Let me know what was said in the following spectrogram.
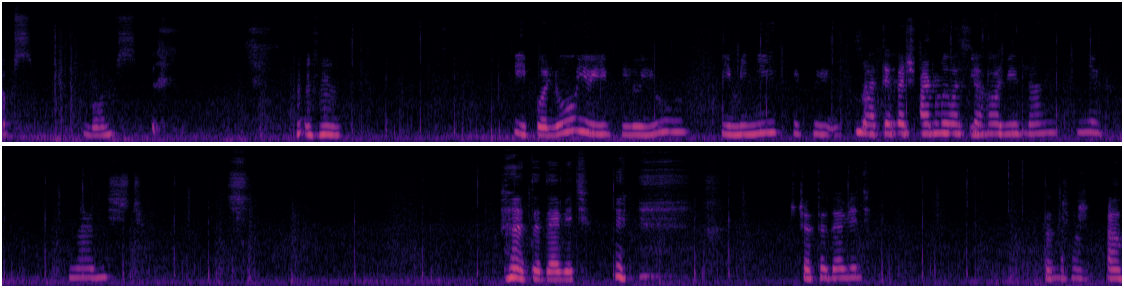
Опс. Бумс. Мгм. І полюю, і плюю, і мені і А ти хоч фармила сьогодні? відповідаю. Ні. Навіщо? Т9. Що ти дев'ять? Хто Нічого. там? А.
